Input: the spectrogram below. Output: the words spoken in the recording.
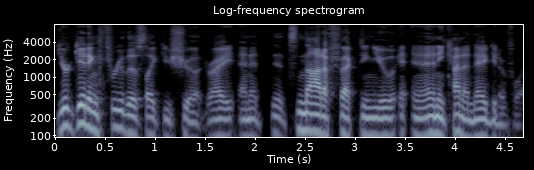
you're getting through this like you should, right? And it, it's not affecting you in any kind of negative way.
